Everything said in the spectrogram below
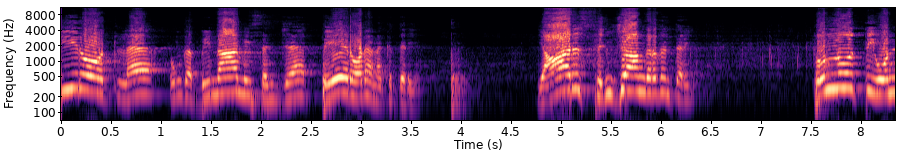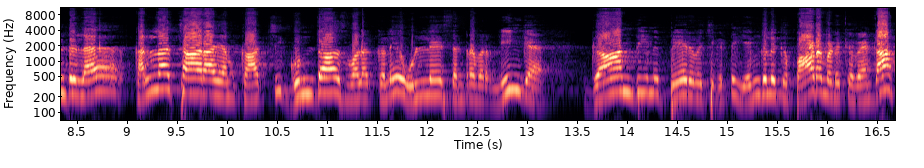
ஈரோட்ல உங்க பினாமி செஞ்ச பேரோட எனக்கு தெரியும். யாரு செஞ்சாங்கிறதும் தெரியும். தொண்ணூத்தி ஒன்றுல கள்ளச்சாராயம் காட்சி குண்டாஸ் வழக்கிலே உள்ளே சென்றவர் நீங்க. காந்தின்னு பேர் வச்சுக்கிட்டு எங்களுக்கு பாடம் எடுக்க வேண்டாம்.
